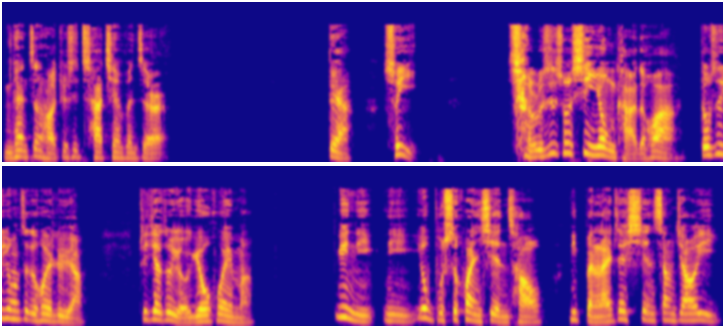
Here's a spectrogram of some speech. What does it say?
你看正好就是差千分之二。对啊，所以。假如是说信用卡的话，都是用这个汇率啊，这叫做有优惠吗？因为你你又不是换现钞，你本来在线上交易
